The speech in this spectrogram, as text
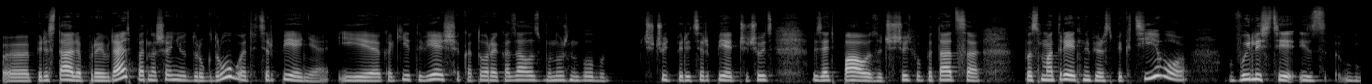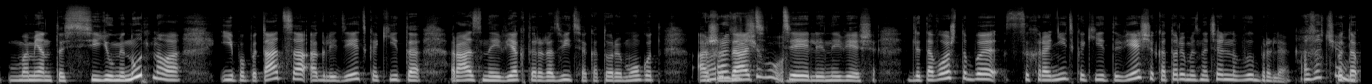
э, перестали проявлять по отношению друг к другу, это терпение. И какие-то вещи, которые, казалось бы, нужно было бы чуть-чуть перетерпеть, чуть-чуть взять паузу, чуть-чуть попытаться посмотреть на перспективу, вылезти из момента сиюминутного и попытаться оглядеть какие-то разные векторы развития, которые могут а ожидать а те или иные вещи. Для того, чтобы сохранить какие-то вещи, которые мы изначально выбрали. А зачем? Потому,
